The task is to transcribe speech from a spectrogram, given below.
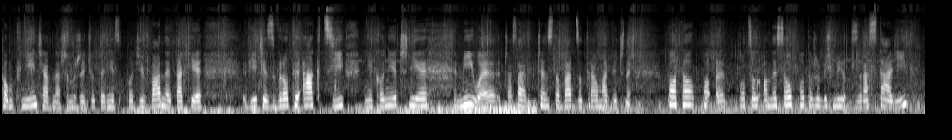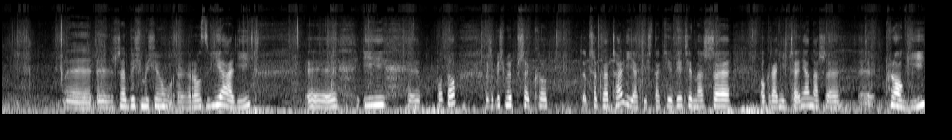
tąpnięcia w naszym życiu, te niespodziewane takie, wiecie, zwroty akcji, niekoniecznie miłe, czasami często bardzo traumatyczne. Po to, po, e, po co one są? Po to, żebyśmy wzrastali, e, żebyśmy się rozwijali i po to, żebyśmy przekro, przekraczali jakieś takie, wiecie, nasze ograniczenia, nasze e, progi,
